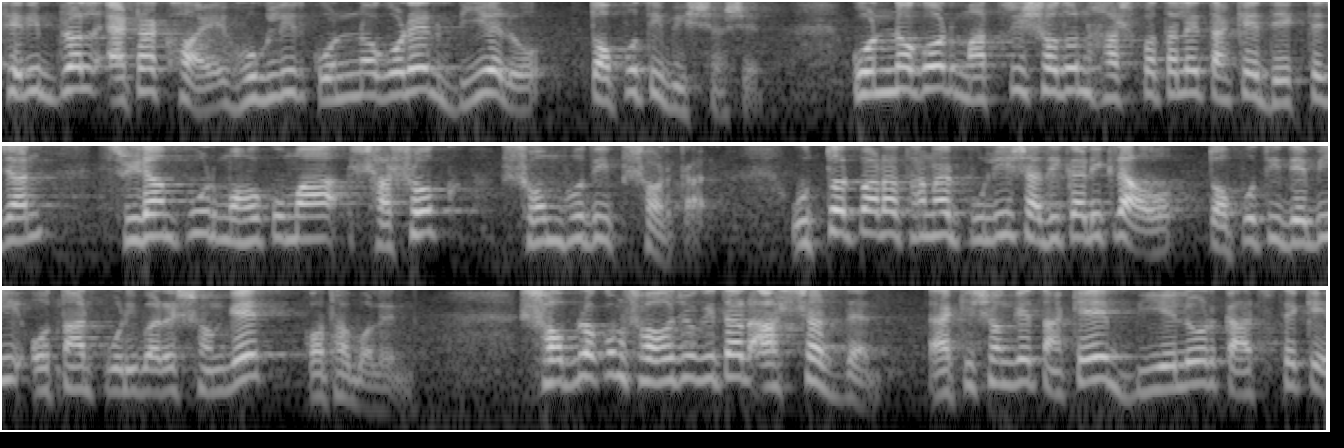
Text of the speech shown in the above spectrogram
সেরিব্রাল অ্যাটাক হয় হুগলির কোন্নগরের বিএলও তপতি বিশ্বাসের। কোন্নগর মাতৃসদন হাসপাতালে তাকে দেখতে যান শ্রীরামপুর মহকুমা শাসক শম্ভুদীপ সরকার। উত্তরপাড়া থানার পুলিশ আধিকারিকরাও তপতি দেবী ও তার পরিবারের সঙ্গে কথা বলেন। সব রকম সহযোগিতার আশ্বাস দেন। একই সঙ্গে তাকে বিএলওর কাছ থেকে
